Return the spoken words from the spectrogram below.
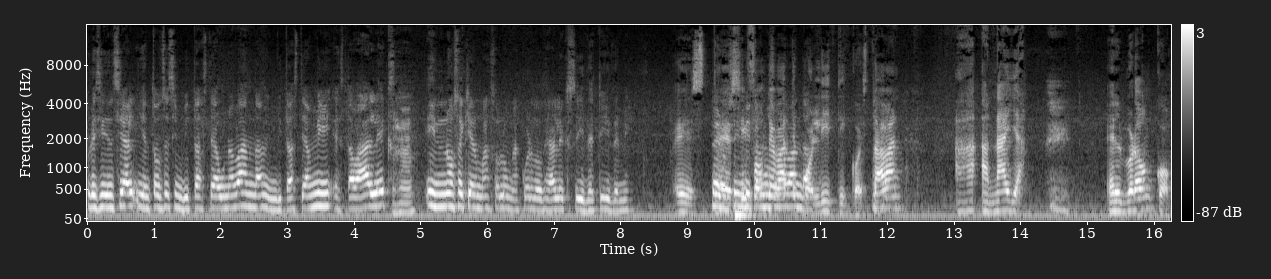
presidencial y entonces invitaste a una banda, me invitaste a mí, estaba Alex y no sé quién más, solo me acuerdo de Alex y de ti y de mí. Este, Pero sí sí, fue un debate político. Estaban a Anaya, el Bronco.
